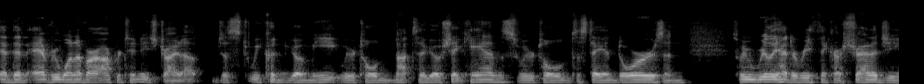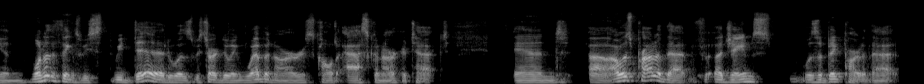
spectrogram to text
and then every one of our opportunities dried up. Just we couldn't go meet. We were told not to go shake hands. We were told to stay indoors. And so we really had to rethink our strategy. And one of the things we we did was we started doing webinars called Ask an Architect, and uh, I was proud of that. Uh, James was a big part of that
